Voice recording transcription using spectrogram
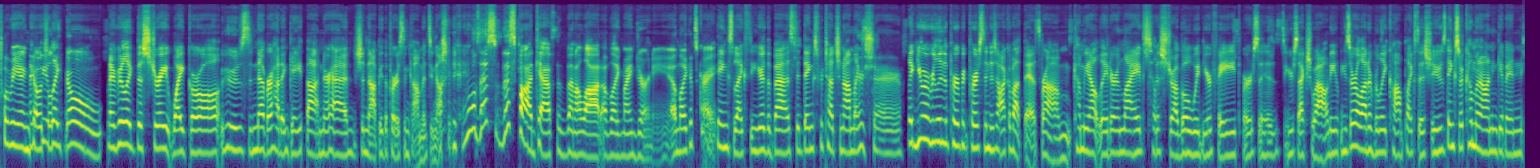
put me in, I feel like- go. I feel like the straight white girl who's never had a gay thought in her head should not be the person commenting on it. Well, this this podcast has been a lot of like my journey, and like it's great. Thanks, Lexi. You're the best. And thanks for touching on like for sure. like you were really the perfect person to talk about this from coming out later in life to the struggle with your faith versus your sexuality. These are a lot of really complex issues. Thanks for coming on and giving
